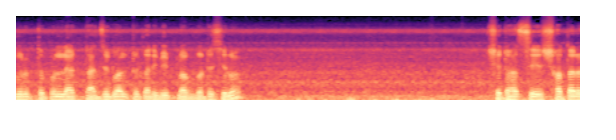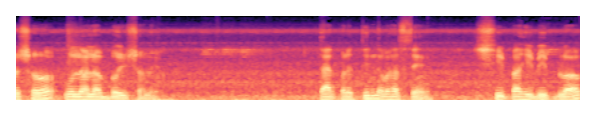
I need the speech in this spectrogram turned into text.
গুরুত্বপূর্ণ একটা যুগান্তকারী বিপ্লব ঘটেছিল। সেটা হচ্ছে সতেরোশো উনানব্বই সনে। তারপরে তিন নম্বর হচ্ছে সিপাহী বিপ্লব।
